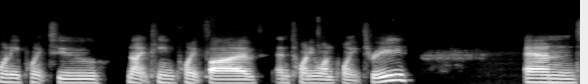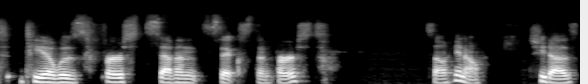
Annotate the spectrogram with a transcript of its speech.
20.2, 19.5, and 21.3. And Tia was first, seventh, sixth, and first. So, you know, she does.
